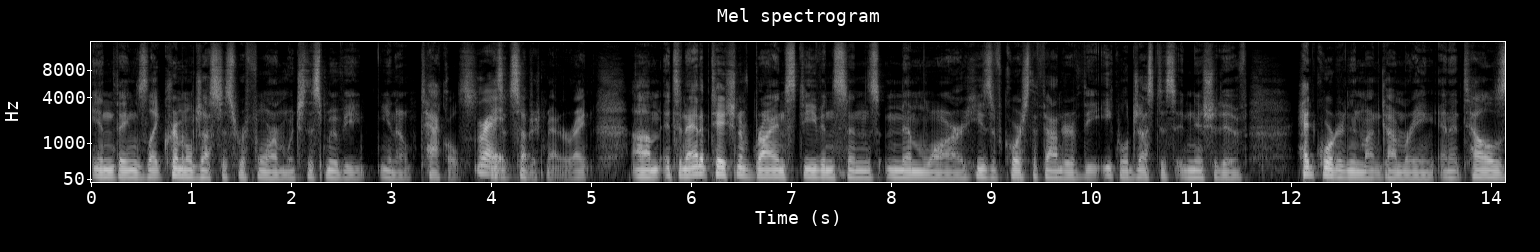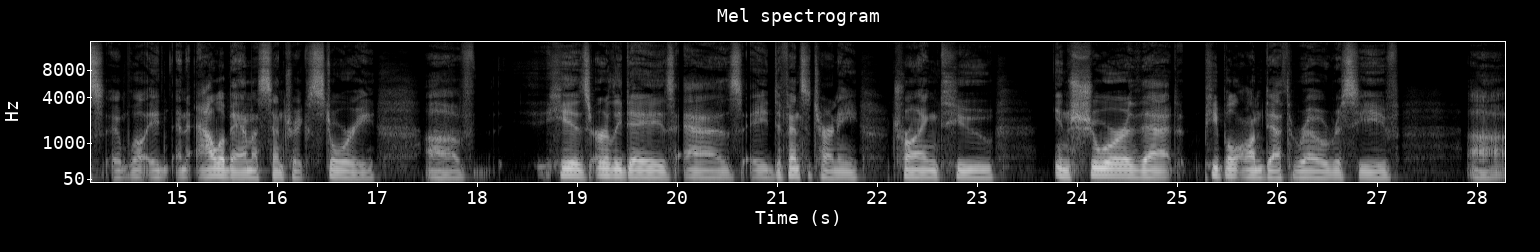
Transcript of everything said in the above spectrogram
in things like criminal justice reform, which this movie, you know, tackles Right. as its subject matter, right? Um, it's an adaptation of Bryan Stevenson's memoir. He's, of course, the founder of the Equal Justice Initiative, headquartered in Montgomery, and it tells, uh, well, a, an Alabama centric story of his early days as a defense attorney trying to ensure that people on death row receive uh,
